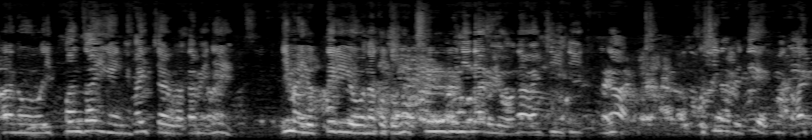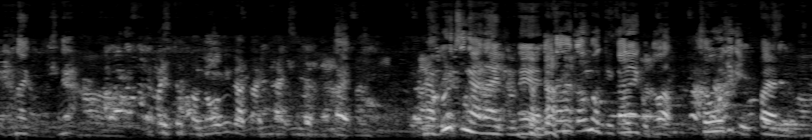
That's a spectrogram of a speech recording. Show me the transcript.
あの、一般財源に入っちゃうがために、今言ってるようなことのツールになるような ICT がおしなべてうまく入ってこないことですね。やっぱりちょっと道具が足りないっていう感じ。まあ、物がないとね、なかなかうまくいかないことは正直いっぱいあるよ。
